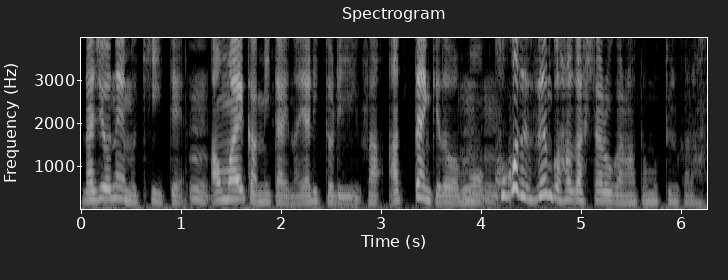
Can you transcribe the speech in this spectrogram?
ラジオネーム聞いて、うん。あお前かみたいなやり取りはあったんやけど、もうんううん。ここで全部剥がしたろうかなと思ってるから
